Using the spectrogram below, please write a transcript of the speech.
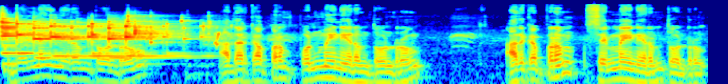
வெள்ளை நிறம் தோன்றும். அதற்கப்புறம் பொன்மை நிறம் தோன்றும். அதுக்கப்புறம் செம்மை நிறம் தோன்றும்.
